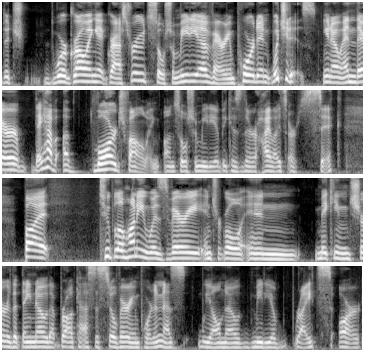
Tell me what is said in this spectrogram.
the tr- we're growing it grassroots, social media, very important, which it is, you know, and they're they have a large following on social media because their highlights are sick. But Tupelo Honey was very integral in making sure that they know that broadcast is still very important. As we all know, media rights are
